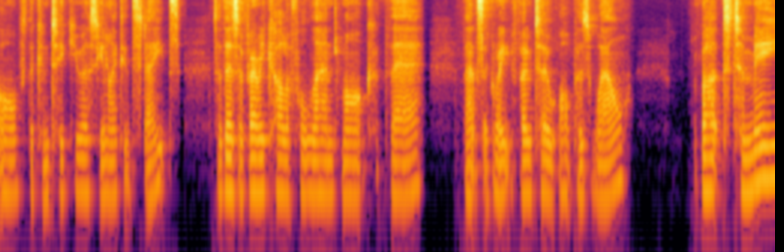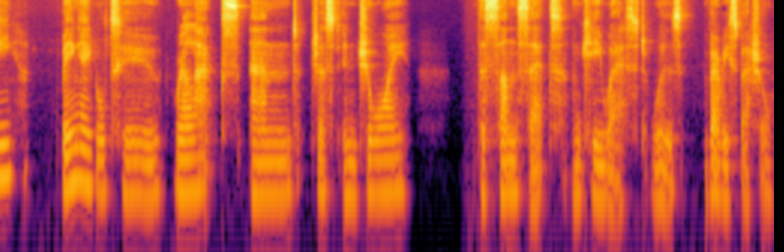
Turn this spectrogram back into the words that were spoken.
of the contiguous United States. So there's a very colourful landmark there. That's a great photo op as well. But to me, being able to relax and just enjoy the sunset in Key West was very special.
